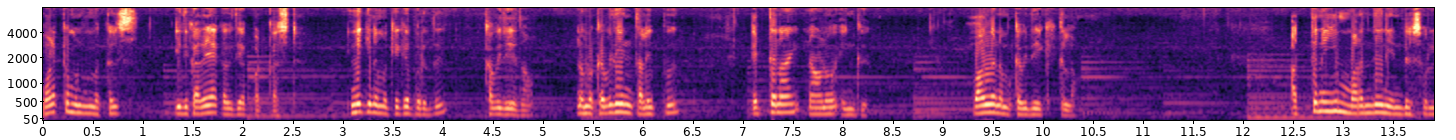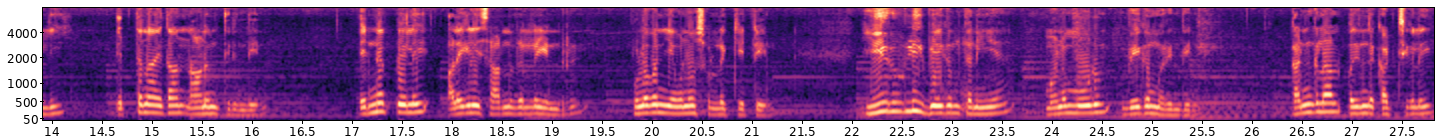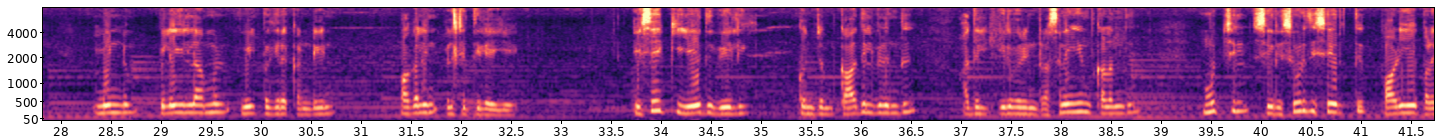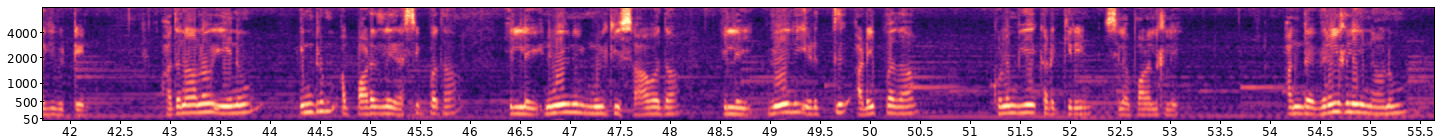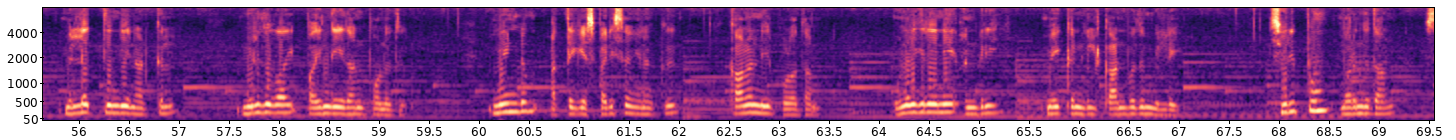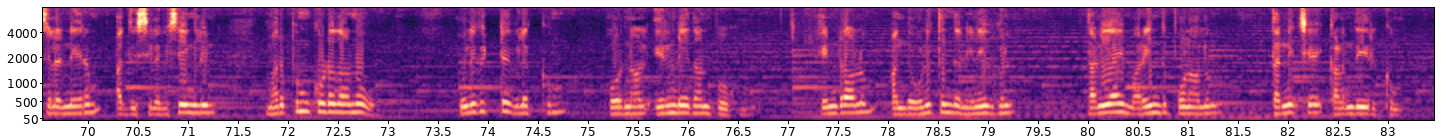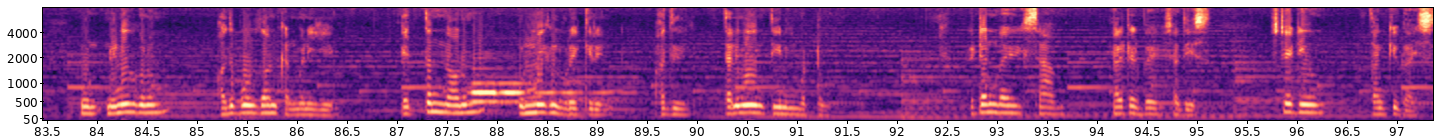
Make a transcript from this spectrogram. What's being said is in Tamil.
வணக்கம் அன்பு மக்கள்ஸ் இது கதையா கவிதையா பாட்காஸ்ட் இன்றைக்கி நம்ம கேட்க போகிறது கவிதை தான் நம்ம கவிதையின் தலைப்பு எத்தனாய் நானோ இங்கு? வாங்க நம்ம கவிதையை கேட்கலாம். அத்தனையும் மறந்தேன் என்று சொல்லி எத்தனாய் தான் நானும் திரிந்தேன்? என்ன பேலை அலைகளை சார்ந்ததல்ல என்று புலவன் எவனோ சொல்ல கேட்டேன்? ஈருளி வேகம் தனிய மனமோடும் வேகம் அறிந்தேன். கண்களால் பதிந்த காட்சிகளை மீண்டும் பிழையில்லாமல் மீள்பகிர கண்டேன் பகலின் வெளிச்சத்திலேயே. இசைக்கு ஏது வேலி? கொஞ்சம் காதில் விழுந்து அதில் இருவரின் ரசனையும் கலந்து மூச்சில் சிறு சுருதி சேர்த்து பாடியே பழகிவிட்டேன். அதனாலோ ஏனோ இன்றும் அப்பாடல்களை ரசிப்பதா? இல்லை நினைவில் மூழ்கி சாவதா? இல்லை வேலி எடுத்து அடைப்பதா? குழம்பியே கடக்கிறேன் சில பாடல்களை. அந்த விரல்களை நானும் மெல்ல தீண்டிய நாட்கள் மிருதுவாய் பயந்தேதான் போனது. மீண்டும் அத்தகைய ஸ்பரிசம் எனக்கு காணல் நீர் போலதான். உணர்கிறேனே அன்றி மெய்க்கண்கள் காண்பதும் இல்லை. சிரிப்பும் மருந்துதான் சில நேரம் அது சில விஷயங்களின் மறுப்பும் கூடதானோ? ஒளிவிட்ட விளக்கும் ஒரு நாள் இருண்டேதான் போகும். என்றாலும் அந்த ஒளி தந்த நினைவுகள் தனியாய் மறைந்து போனாலும் தன்னிச்சையாய் கலந்தே இருக்கும். உன் நினைவுகளும் அதுபோல்தான் கண்மணியே. எத்தன் நானும் உண்மைகள் உரைக்கிறேன். அது தனிமையின் தீனில் மட்டும். Written by Sam narrated by Sathish stadium thank you guys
